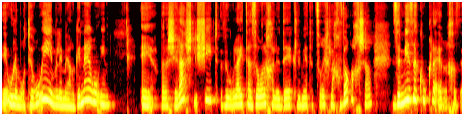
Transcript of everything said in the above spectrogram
לאולמות אירועים למארגני אירועים. אה, אבל השאלה השלישית ואולי תעזור לך לדייק למי אתה צריך לחבור עכשיו זה מי זקוק לערך הזה.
